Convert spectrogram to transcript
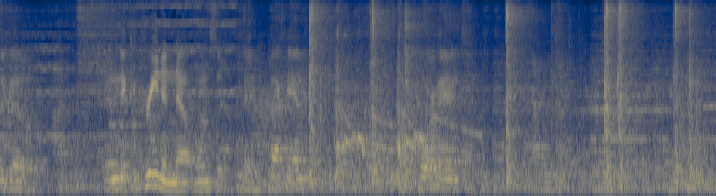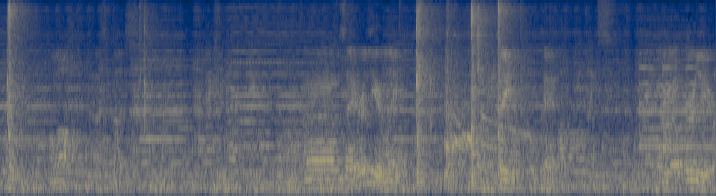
Many ago. And Nick Greenan now owns it. Okay, backhand, forehand. Oh, that's close. Uh, was I early or late? Late, okay. Gotta go earlier.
